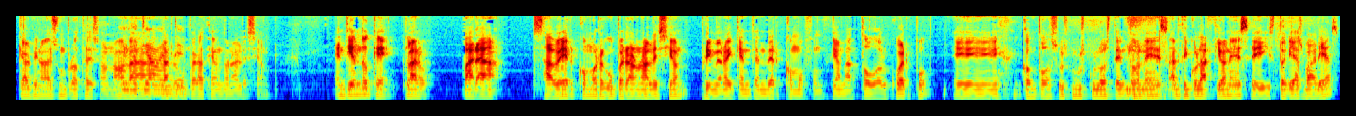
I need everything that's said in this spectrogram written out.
Que al final es un proceso, ¿no? La, la, recuperación de una lesión. Entiendo que, claro, para saber cómo recuperar una lesión, primero hay que entender cómo funciona todo el cuerpo, eh, con todos sus músculos, tendones, articulaciones e historias varias.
